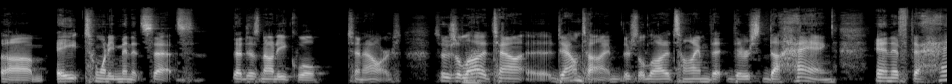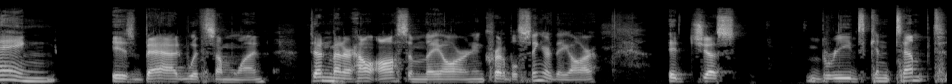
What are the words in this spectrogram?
um, eight 20 minute sets. That does not equal 10 hours. So there's a lot of ta- uh, downtime. There's a lot of time that there's the hang. And if the hang is bad with someone, doesn't matter how awesome they are, an incredible singer they are, it just breeds contempt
